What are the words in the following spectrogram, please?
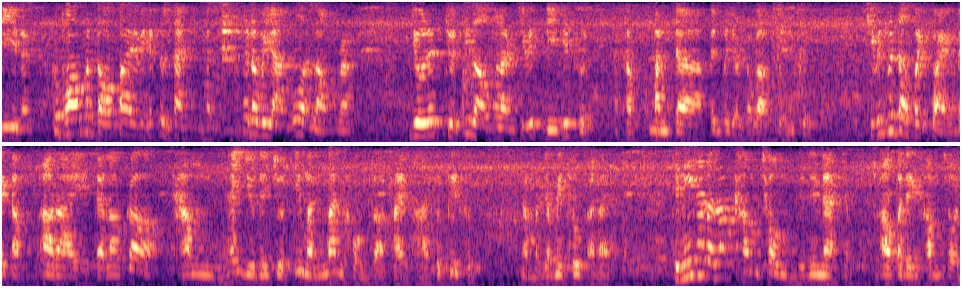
ดีนะก็พร้อมมันต่อไปไม่เป็นไรไม่ต้องไปอยากอ้วนหรอกนะ อยู่ในจุดที่เราพลังชีวิตดีที่สุดนะครับ มันจะเป็นประโยชน์กับเราสูงสุด ชีวิตไม่ต้องไปแกว่งไปกับอะไร แต่เราก็ทำให้อยู่ในจุดที่มันมั่นคงปลอดภัยผาสุกที่สุดนะมันจะไม่ทุกข์อะไร ทีนี้ถ้าเรารับคำชมทีนี้นะเอาประเด็นคำชม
